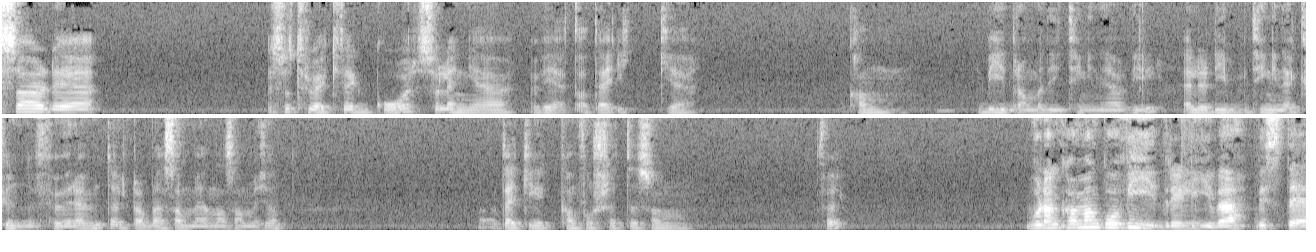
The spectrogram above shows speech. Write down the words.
så er det så tror jeg ikke det går så lenge jeg vet at jeg ikke kan bidra med de tingene jeg vil, eller de tingene jeg kunne før eventuelt da ble sammen med en av samme kjønn. At jeg ikke kan fortsette som. Hvordan kan man gå videre i livet hvis det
